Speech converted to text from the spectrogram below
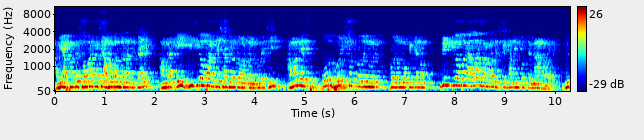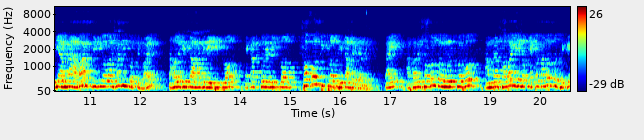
আমি আপনাদের সবার কাছে আহ্বান জানাতে চাই, আমরা এই দ্বিতীয়বার যে স্বাধীনতা অর্জন করেছি, আমাদের ভবিষ্যৎ প্রজন্ম, প্রজন্মকে যেন তৃতীয়বার আবার বাংলাদেশকে স্বাধীন করতে না হয়। যদি আমরা আবার তৃতীয়বার স্বাধীন করতে হয়, তাহলে কিন্তু আমাদের এই বিপ্লব, একাত্তরের বিপ্লব, সকল বিপ্লব ভিতা হয়ে যাবে। তাই আপনাদের সকলকে অনুরোধ করব, আমরা সবাই যেন একতাবদ্ধ থেকে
